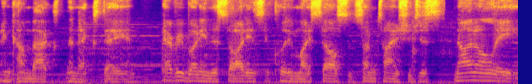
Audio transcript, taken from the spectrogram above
and come back the next day. And everybody in this audience, including myself, and sometimes should just not only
